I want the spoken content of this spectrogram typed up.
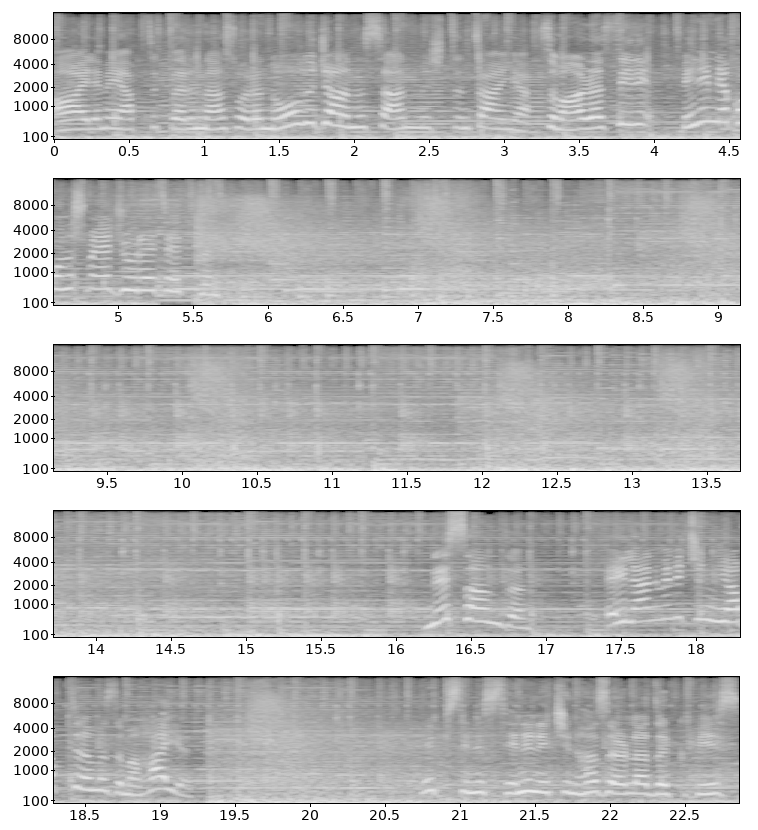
Aileme yaptıklarından sonra ne olacağını sanmıştın Tanya. Sıvara seni benimle konuşmaya cüret etme. Sandın? Eğlenmen için yaptığımızı mı? Hayır. Hepsini senin için hazırladık biz.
